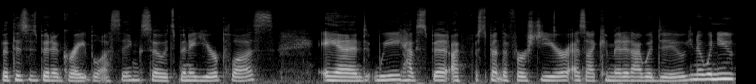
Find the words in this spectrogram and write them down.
but this has been a great blessing. So it's been a year plus, and we have spent. I've spent the first year as I committed I would do. You know, when you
